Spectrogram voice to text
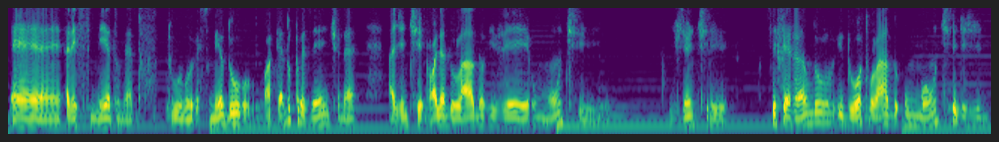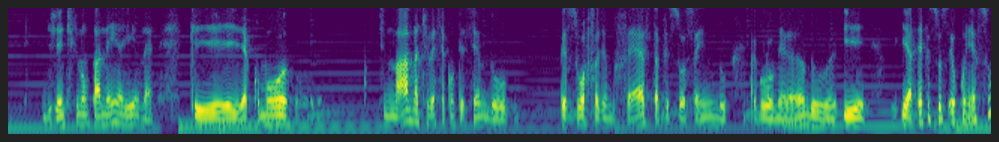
é, é esse medo né, do futuro, esse medo até do presente, né? A gente olha do lado e vê um monte de gente se ferrando e do outro lado um monte de, de gente que não tá nem aí, né? Que é como se nada tivesse acontecendo pessoa fazendo festa, pessoa saindo, aglomerando e, e até pessoas. Eu conheço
